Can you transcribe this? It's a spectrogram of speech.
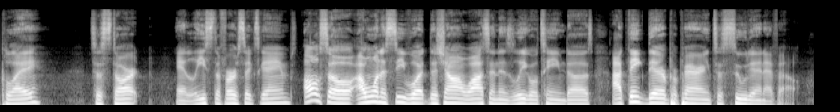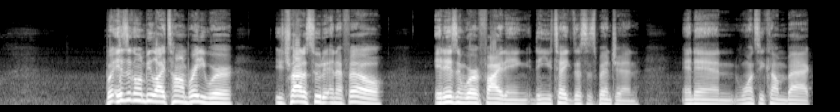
play, to start at least the first six games. Also, I want to see what Deshaun Watson and his legal team does. I think they're preparing to sue the NFL. But is it going to be like Tom Brady where you try to sue the NFL, it isn't worth fighting, then you take the suspension, and then once he come back,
